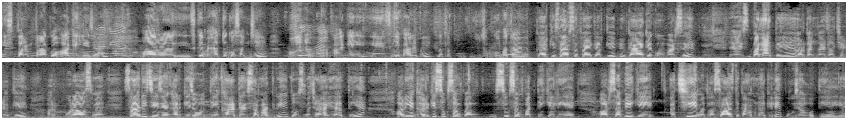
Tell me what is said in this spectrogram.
इस परंपरा को आगे ले जाएँ और इसके महत्व को समझें और आगे इसके बारे में मतलब सबको बताएँ। घर की साफ़ सफ़ाई करके फिर गाय के गोबर से इस बनाते हैं और गंगा जल छिड़क के और पूरा उसमें सारी चीज़ें घर की जो होती हैं खाद्य सामग्री तो उसमें चढ़ाई जाती हैं और ये घर की सुख संपन्न सुख संपत्ति के लिए और सभी की अच्छी मतलब स्वास्थ्य कामना के लिए पूजा होती है ये।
